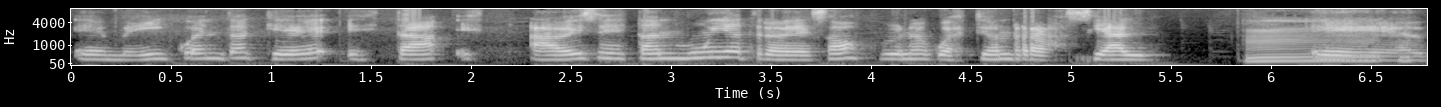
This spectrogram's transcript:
eh, me di cuenta que está, a veces están muy atravesados por una cuestión racial. Mm, eh,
